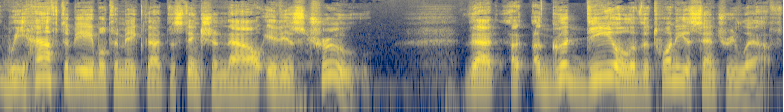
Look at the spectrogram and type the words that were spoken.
we have to be able to make that distinction. Now, it is true that a, a good deal of the 20th century left,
